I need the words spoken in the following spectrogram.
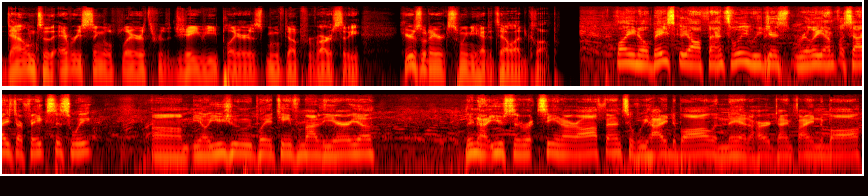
down to every single player through the JV players moved up for varsity. Here's what Eric Sweeney had to tell Ed Klump. Well, you know, basically offensively, we just really emphasized our fakes this week. Um, you know, usually when we play a team from out of the area, they're not used to seeing our offense if we hide the ball, and they had a hard time finding the ball.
